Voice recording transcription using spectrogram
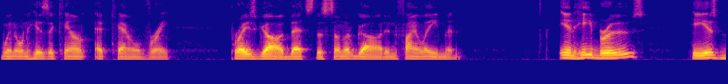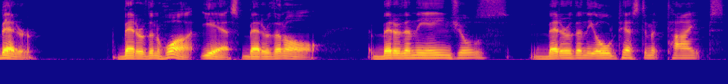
went on his account at Calvary. Praise God, that's the Son of God in Philemon. In Hebrews, he is better. Better than what? Yes, better than all. Better than the angels, better than the Old Testament types,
